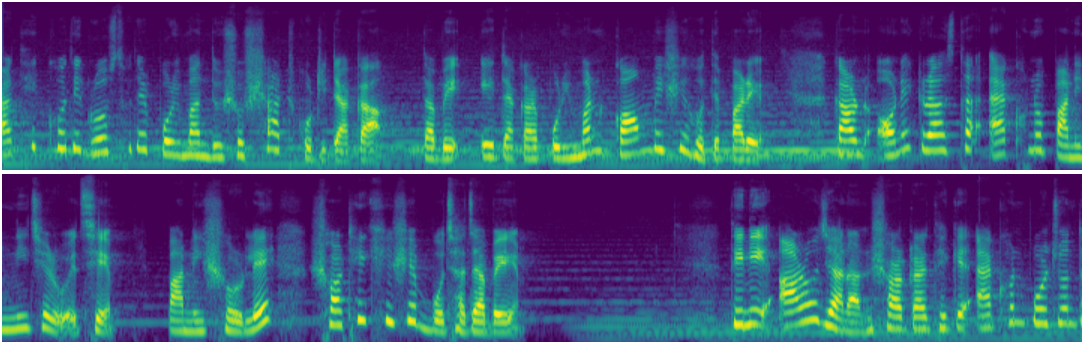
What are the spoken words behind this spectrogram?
আর্থিক ক্ষতিগ্রস্তদের পরিমাণ দুশো ষাট কোটি টাকা। তবে এ টাকার পরিমাণ কম বেশি হতে পারে। কারণ অনেক রাস্তা এখনও পানির নিচে রয়েছে। পানি সরলে সঠিক হিসেব বোঝা যাবে। তিনি আরও জানান, সরকার থেকে এখন পর্যন্ত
